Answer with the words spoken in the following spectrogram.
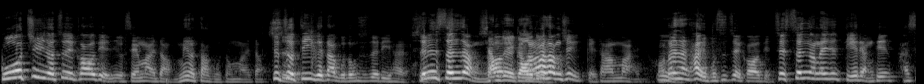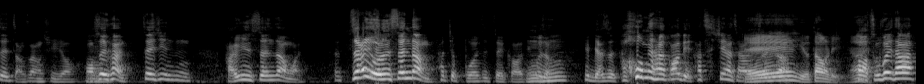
国巨的最高点有谁卖到？没有大股东卖到，就只有第一个大股东是最厉害的，这边升上，相对高，拉上去给他卖，但是它也不是最高点，所以升上那天跌两天还是涨上去哦。哦，所以看最近海运升上完，只要有人升浪，它就不会是最高点，为什么？因为表示它后面还有高点，它现在才会升浪，有道理哦，除非它。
